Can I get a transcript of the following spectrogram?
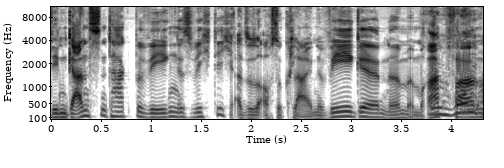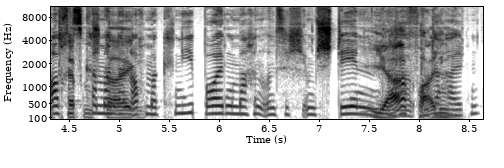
Den ganzen Tag bewegen ist wichtig, also auch so kleine Wege, ne, mit dem Radfahren, Im Homeoffice kann man dann auch mal Kniebeugen machen und sich im Stehen ja, äh, vor unterhalten. Allem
